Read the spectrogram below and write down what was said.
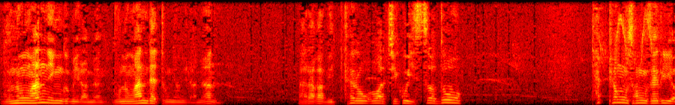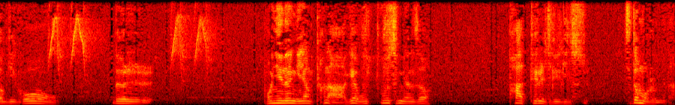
무능한 임금이라면, 무능한 대통령이라면 나라가 위태로워지고 있어도 태평성세를 여기고 늘 본인은 그냥 편하게 웃, 웃으면서 파티를 즐길지도 모릅니다.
